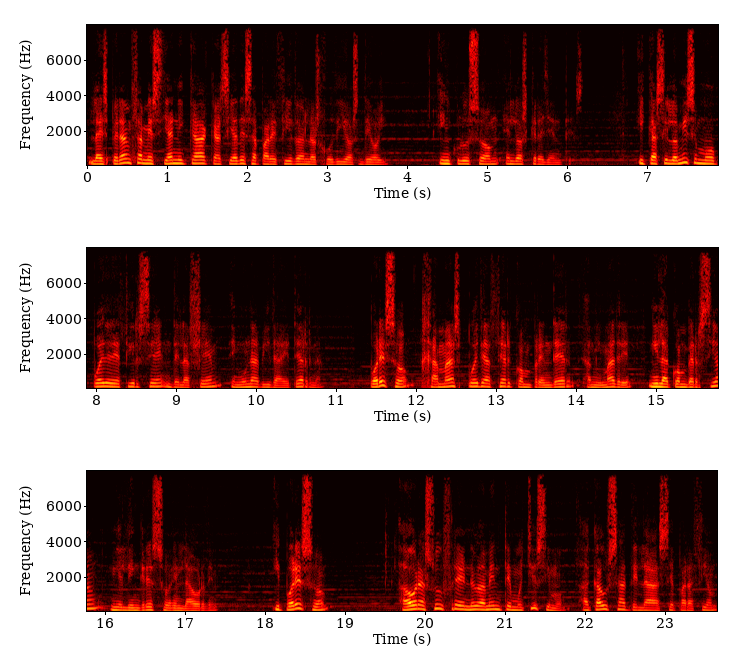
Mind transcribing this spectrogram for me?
La esperanza mesiánica casi ha desaparecido en los judíos de hoy, incluso en los creyentes. Y casi lo mismo puede decirse de la fe en una vida eterna. Por eso jamás puede hacer comprender a mi madre ni la conversión ni el ingreso en la orden. Y por eso ahora sufre nuevamente muchísimo a causa de la separación,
